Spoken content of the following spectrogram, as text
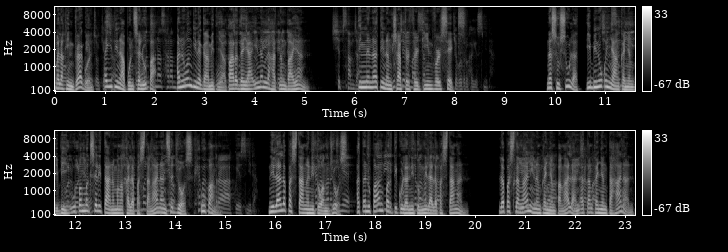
malaking dragon, ay itinapon sa lupa. Ano ang ginagamit niya para dayain ang lahat ng bayan? Tingnan natin ang chapter 13 verse 6. Nasusulat, ibinuko niya ang kanyang bibig upang magsalita ng mga kalapastanganan sa Diyos, upang nilalapastangan nito ang Diyos, at ano pa ang partikular nitong nilalapastangan? Lapastanganin ang kanyang pangalan at ang kanyang tahanan,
